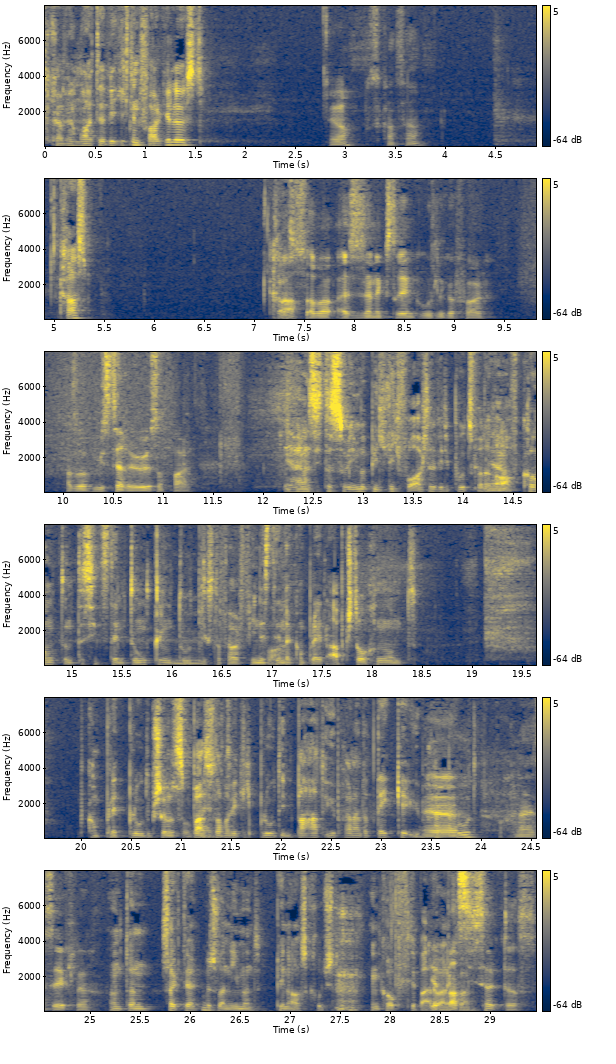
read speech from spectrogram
Ich glaube, wir haben heute wirklich den Fall gelöst. Ja, das kann sein. Krass. Krass, aber es ist ein extrem gruseliger Fall. Also mysteriöser Fall. Ja, wenn man sich das so immer bildlich vorstellt, wie die Putzfrau da Ja. raufkommt und da sitzt er im Dunkeln und du liegst auf einmal, findest den da komplett abgestochen und komplett Blut Schädel. So passt aber wirklich Blut im Bad, überall an der Decke, überall Ja. Blut. Ach, nein, ist eh klar. Und dann sagt er, das war niemand, bin ausgerutscht, im Kopf die Ja, Badewanne das gefahren. ist halt das.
